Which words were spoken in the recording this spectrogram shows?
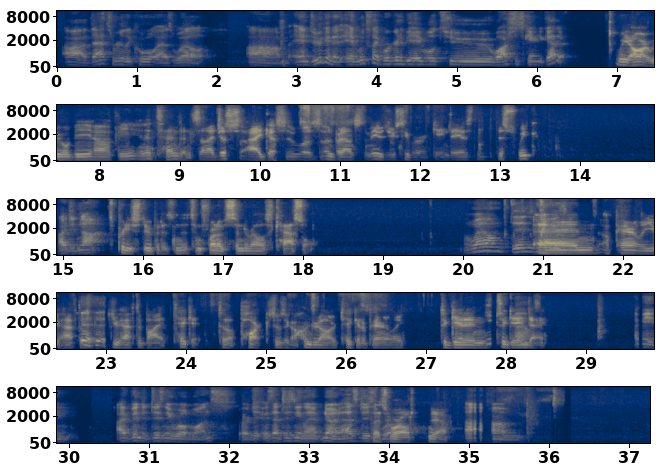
uh, that's really cool as well. Um, and Dugan, it, it looks like we're going to be able to watch this game together. We are. We will be uh, be in attendance, and I just I guess it was unbeknownst to me. Did you see where game day is this week? I did not. It's pretty stupid. It's it's in front of Cinderella's castle, Well, Disney. and apparently you have to you have to buy a ticket to the park. So it was like a hundred dollar ticket apparently to get in to game day. I mean, I've been to Disney World once, or is that Disneyland? No, no, that's Disney That's world. Yeah, Um,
